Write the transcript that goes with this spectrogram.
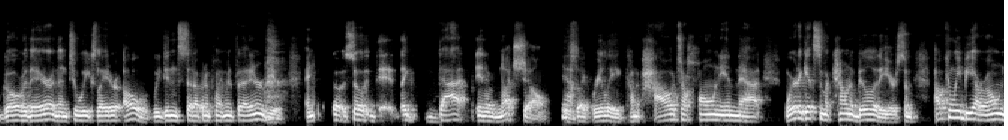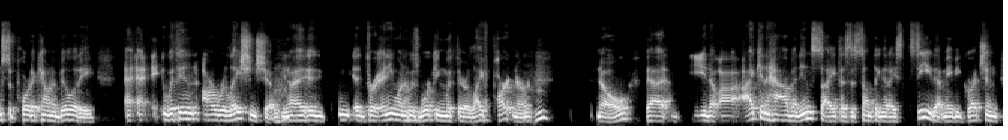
go over there and then two weeks later oh we didn't set up an appointment for that interview and so, so like that in a nutshell yeah. is like really kind of how to hone in that where to get some accountability or some how can we be our own support accountability within our relationship mm-hmm. you know for anyone who's working with their life partner mm-hmm know that you know I, can have an insight as to something that I see that maybe Gretchen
